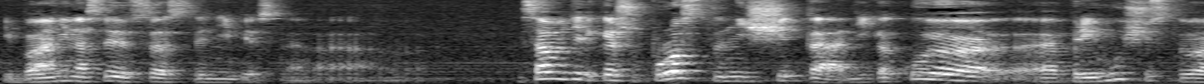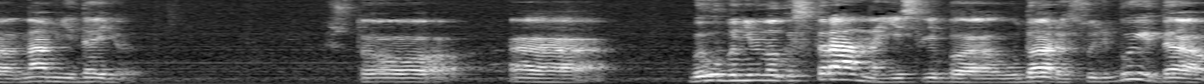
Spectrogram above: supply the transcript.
ибо они наследуют Царство Небесное. На самом деле, конечно, просто нищета никакое э, преимущество нам не дает. Что э, было бы немного странно, если бы удары судьбы да,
